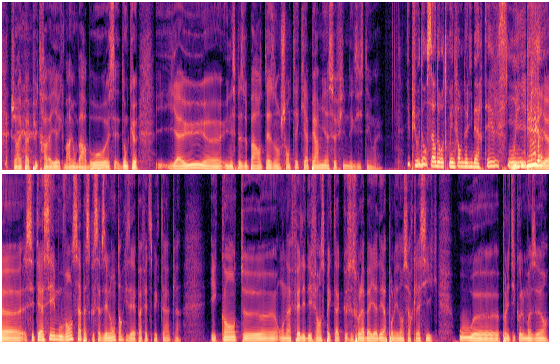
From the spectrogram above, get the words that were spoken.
J'aurais pas pu travailler avec Marion Barbeau. Euh, donc, il y a eu une espèce de parenthèse enchantée qui a permis à ce film d'exister. Ouais. Et puis aux danseurs de retrouver une forme de liberté aussi. Oui, euh, c'était assez émouvant ça parce que ça faisait longtemps qu'ils n'avaient pas fait de spectacle. Et quand euh, on a fait les différents spectacles, que ce soit la Bayadère pour les danseurs classiques ou euh, Political Mother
